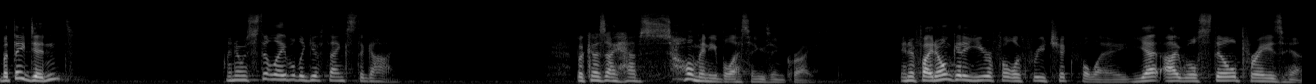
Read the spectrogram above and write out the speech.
But they didn't. And I was still able to give thanks to God. Because I have so many blessings in Christ. And if I don't get a year full of free Chick fil A, yet I will still praise Him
